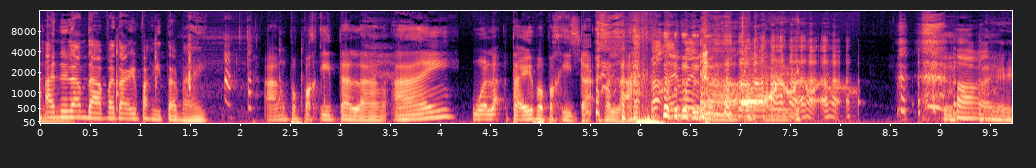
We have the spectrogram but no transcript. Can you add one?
Ano lang dapat ang ipakita, Mike? Ang papakita lang ay wala tayo papakita pala. Ay, wala. Okay. Okay.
